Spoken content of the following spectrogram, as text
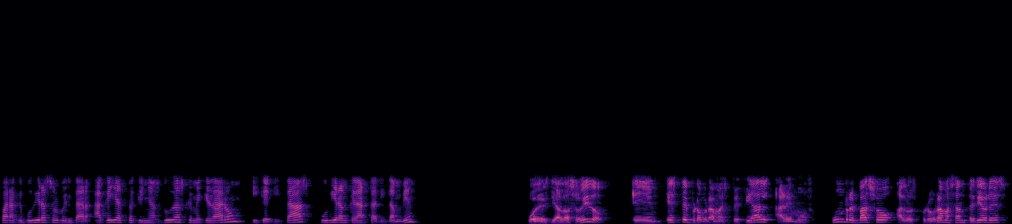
para que pudiera solventar aquellas pequeñas dudas que me quedaron y que quizás pudieran quedarte a ti también. Pues ya lo has oído. En este programa especial haremos un repaso a los programas anteriores,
